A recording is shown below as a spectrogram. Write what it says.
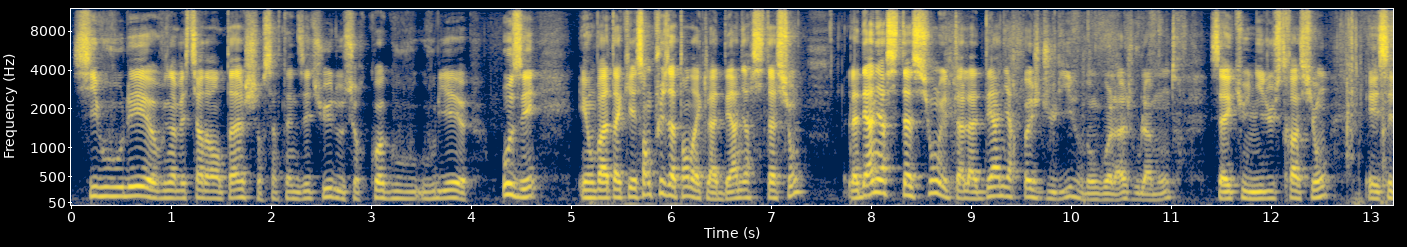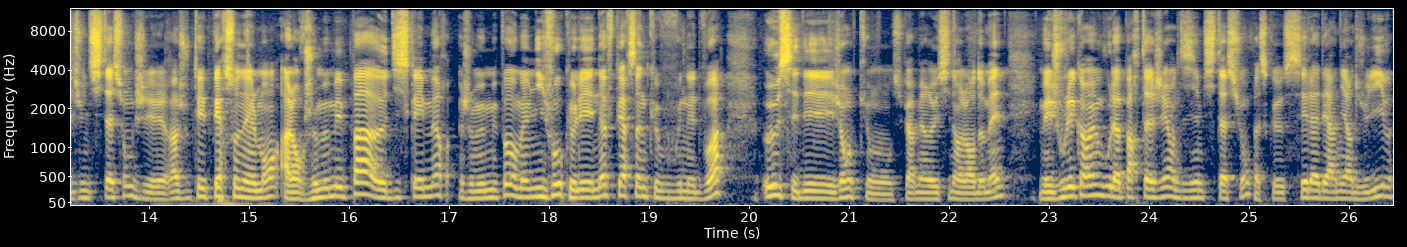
si vous voulez vous investir davantage sur certaines études ou sur quoi que vous vouliez, oser. Et on va attaquer sans plus attendre avec la dernière citation. La dernière citation est à la dernière page du livre, donc voilà, je vous la montre. C'est avec une illustration, et c'est une citation que j'ai rajoutée personnellement. Alors je me mets pas, euh, disclaimer, je me mets pas au même niveau que les 9 personnes que vous venez de voir. Eux, c'est des gens qui ont super bien réussi dans leur domaine, mais je voulais quand même vous la partager en dixième citation, parce que c'est la dernière du livre,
